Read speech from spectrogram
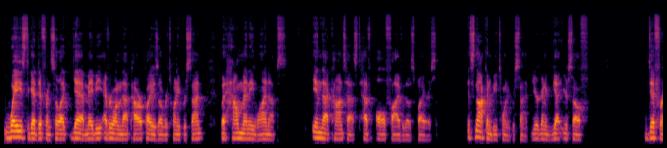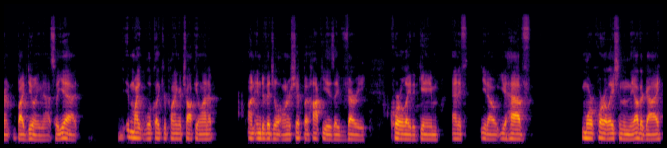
ways to get different. So, like, yeah, maybe everyone in that power play is over 20%, but how many lineups in that contest have all five of those players. It's not going to be 20%. You're going to get yourself different by doing that. So, yeah, it might look like you're playing a chalky lineup on individual ownership, but hockey is a very correlated game. And if, you know, you have more correlation than the other guy,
